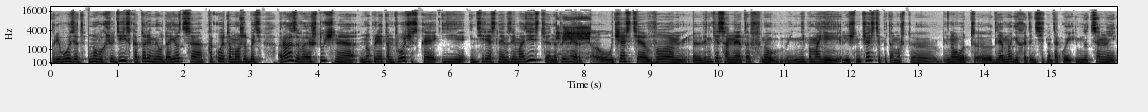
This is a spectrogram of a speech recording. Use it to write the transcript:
привозит новых людей, с которыми удается какое-то, может быть, разовое, штучное, но при этом творческое и интересное взаимодействие, например, участие в венке сонетов, ну, не по моей личной части, потому что, ну, вот э, для многих это действительно такой именно ценный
